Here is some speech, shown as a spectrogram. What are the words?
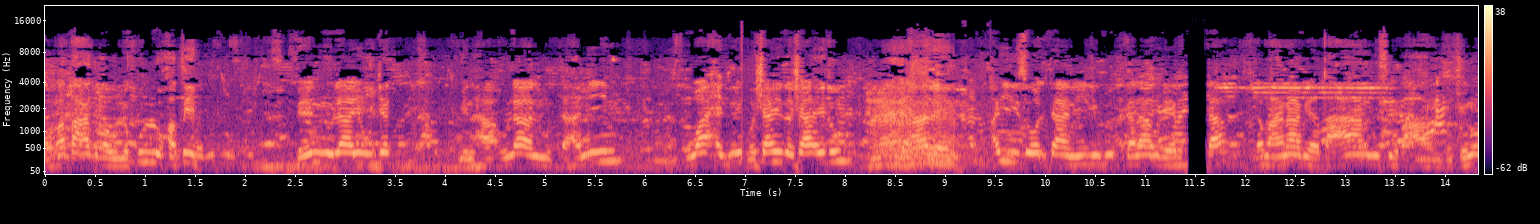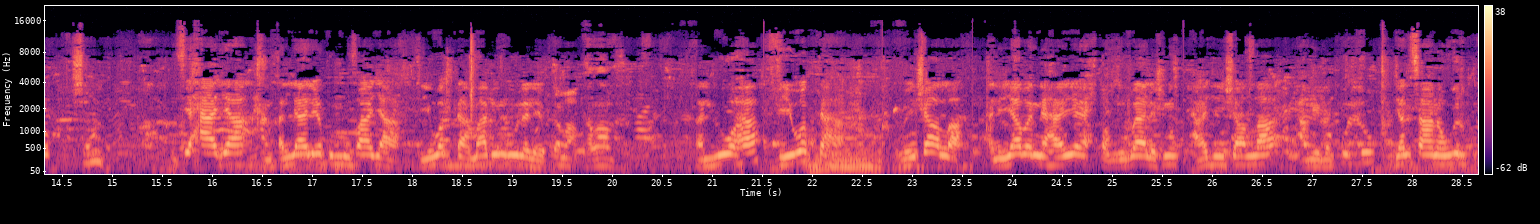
وقطعت قول كل خطيب بأنه لا يوجد من هؤلاء المتهمين واحد من وشهد شاهد أي زول تاني يقول كلام غير ده معناه بيتعارض اسمه تعارض شنو؟ وفي حاجة حنخليها لكم مفاجأة في وقتها ما بنقول لكم تمام تمام. خلوها في وقتها. وإن شاء الله الإجابة النهائية احتفظوا بها لشنو؟ حاجة إن شاء الله عقيبة كله جلسة أنوركم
